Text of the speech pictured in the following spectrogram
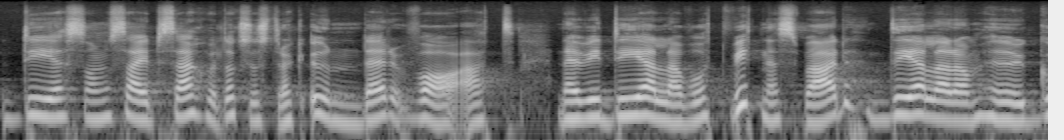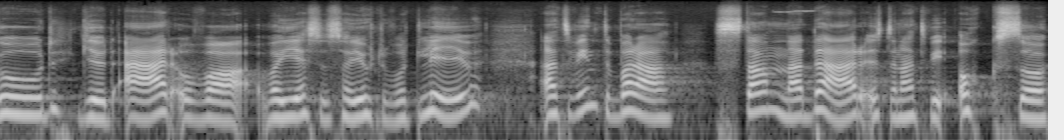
det som Said särskilt också strök under var att när vi delar vårt vittnesbörd, delar om hur god Gud är och vad, vad Jesus har gjort i vårt liv, att vi inte bara stannar där utan att vi också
